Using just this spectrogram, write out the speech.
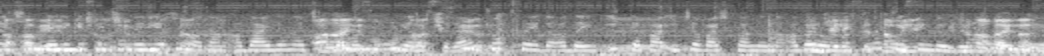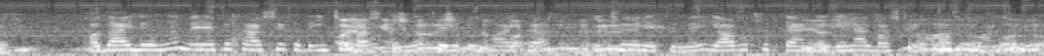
daha Kılıç'ın delege seçimleri yapılmadan adaylığını Adaylığımı açıklamasının burada yanı sıra açıklıyorum. çok sayıda adayın ilk Ee, defa ilçe başkanlığına aday Öncelikle olmasına tabii kesin bütün gözüyle adaylar bakılıyor. bizim. Adaylığını MHP Karşıyaka'da ilçe başkanı Feridun Hayka, partimizin ilçe yönetimi, Yavru Kurt Derneği Genel Başkanı Gönül, galiba.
